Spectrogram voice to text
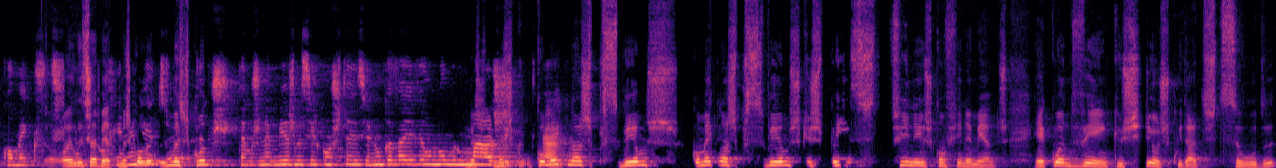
como é que se define oh, Elizabeth, mas, qual, é- mas quando... estamos na mesma circunstância, nunca vai haver um número mas, mágico. Mas como é que nós percebemos, como é que nós percebemos que os países definem os confinamentos? É quando veem que os seus cuidados de saúde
